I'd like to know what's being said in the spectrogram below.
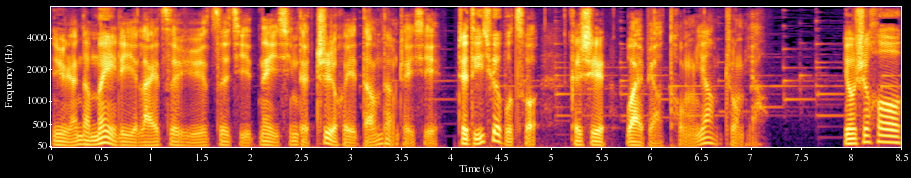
女人的魅力来自于自己内心的智慧等等这些，这的确不错。可是外表同样重要。有时候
